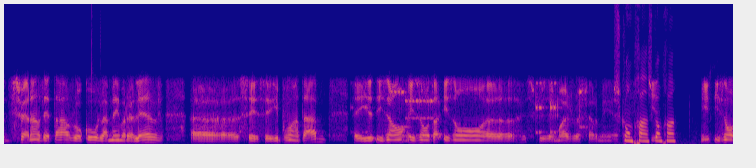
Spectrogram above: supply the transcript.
différents étages au cours de la même relève. Euh, c'est épouvantable. ils ont, ils ont, ils ont. Euh, excusez-moi, je vais fermer. Je comprends, je comprends. Ils, ont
